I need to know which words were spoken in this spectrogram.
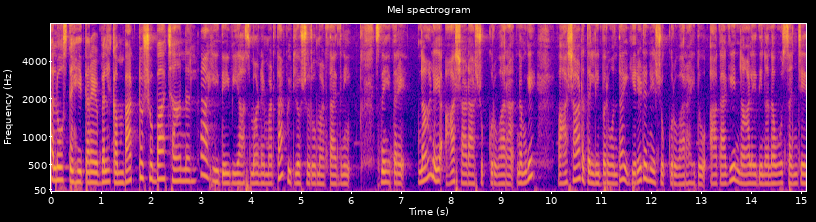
ಹಲೋ ಸ್ನೇಹಿತರೆ welcome back to Shubha channel ರಾಹಿ ದೇವಿ ಸ್ಮರಣೆ ಮಾಡ್ತಾ ವಿಡಿಯೋ ಶುರು ಮಾಡ್ತಾ ಇದ್ದೀನಿ. ಸ್ನೇಹಿತರೆ, ನಾಳೆ ಆಷಾಢ ಶುಕ್ರವಾರ ನಮಗೆ ಆಷಾಢದಲ್ಲಿ ಬರುವಂಥ ಎರಡನೇ ಶುಕ್ರವಾರ ಇದು. ಹಾಗಾಗಿ ನಾಳೆ ದಿನ ನಾವು ಸಂಜೆ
